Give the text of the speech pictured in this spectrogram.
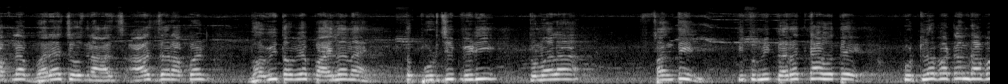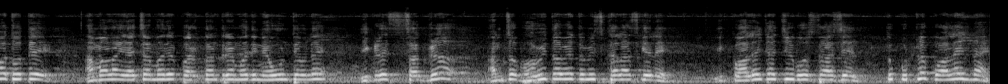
आपल्या बऱ्याच योजना आज आज जर आपण भवितव्य पाहिलं नाही तर पुढची पिढी तुम्हाला सांगतील की तुम्ही करत काय होते? कुठलं बटन दाबत होते आम्हाला याच्यामध्ये परतंत्र्यामध्ये नेऊन ठेवले इकडे सगळं आमचं भवितव्य तुम्हीच खलास केले ही कॉलेजाची गोष्ट असेल तर कुठलं कॉलेज नाही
